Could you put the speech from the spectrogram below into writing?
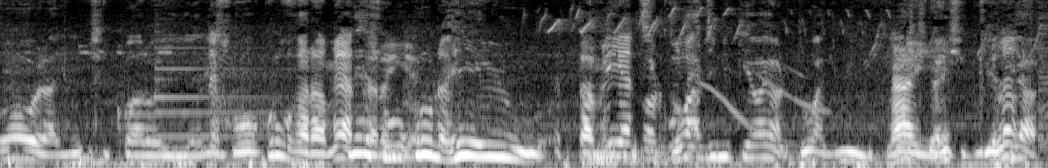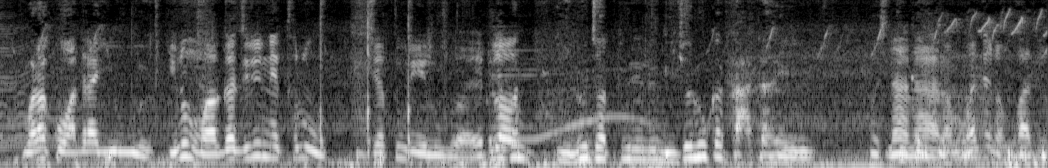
ઓળા રાજી શીખવાડો યાર. એટલે છોકરું હરમે કરે છોકરું નહીં એવું તમે યાર અડધો આદમી કહેવાય અડધો આદમી ના, યાર. સીધું યાર, વાદરા જેવું એનું મગજ રહ્યું ને થોડું જતું રહેલું હોય. એટલે એનું જતું રહેલું બીજોનું કા કાકા હે ના ના રમવા દે રમવા દે.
